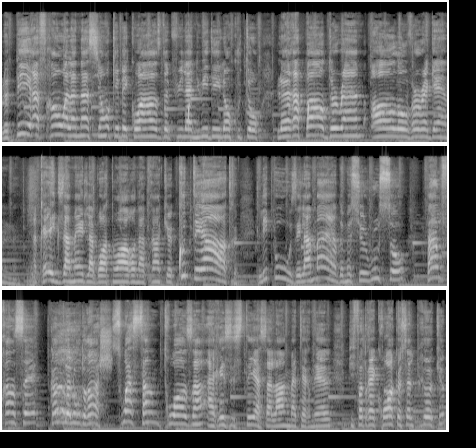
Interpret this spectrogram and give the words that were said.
Le pire affront à la nation québécoise depuis la nuit des longs couteaux. Le rapport Durham all over again. Après examen de la boîte noire, on apprend que coup de théâtre, l'épouse et la mère de M. Rousseau parlent français comme de l'eau de roche. 63 ans à résister à sa langue maternelle, puis faudrait croire que ça le préoccupe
